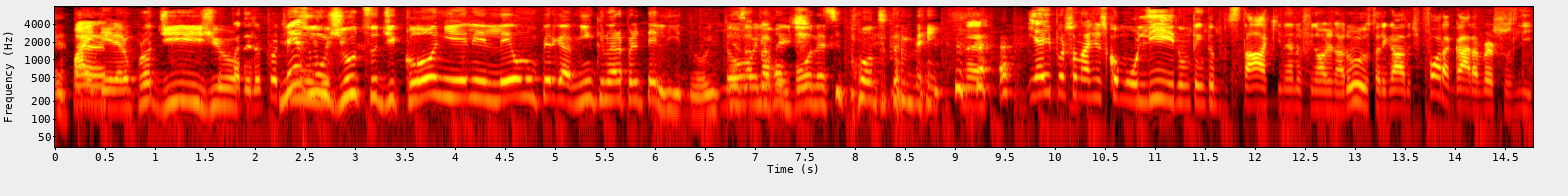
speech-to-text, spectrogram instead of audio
O pai É. dele era um prodígio. O pai dele é prodígio. Mesmo o jutsu de clone, ele leu num pergaminho que não era pra ele ter lido. Então ele Exatamente. roubou nesse ponto também. né? E aí personagens como o Lee não tem tanto destaque, né, no final de Naruto, tá ligado? Tipo, fora Gara versus Lee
